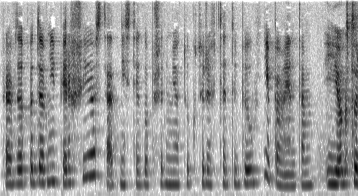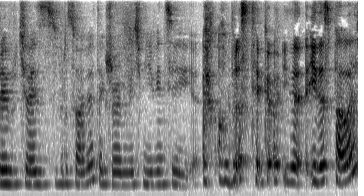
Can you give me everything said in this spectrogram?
Prawdopodobnie pierwszy i ostatni z tego przedmiotu, który wtedy był. Nie pamiętam. I o której wróciłaś z Wrocławia, tak żeby mieć mniej więcej obraz tego, ile, ile spałaś?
